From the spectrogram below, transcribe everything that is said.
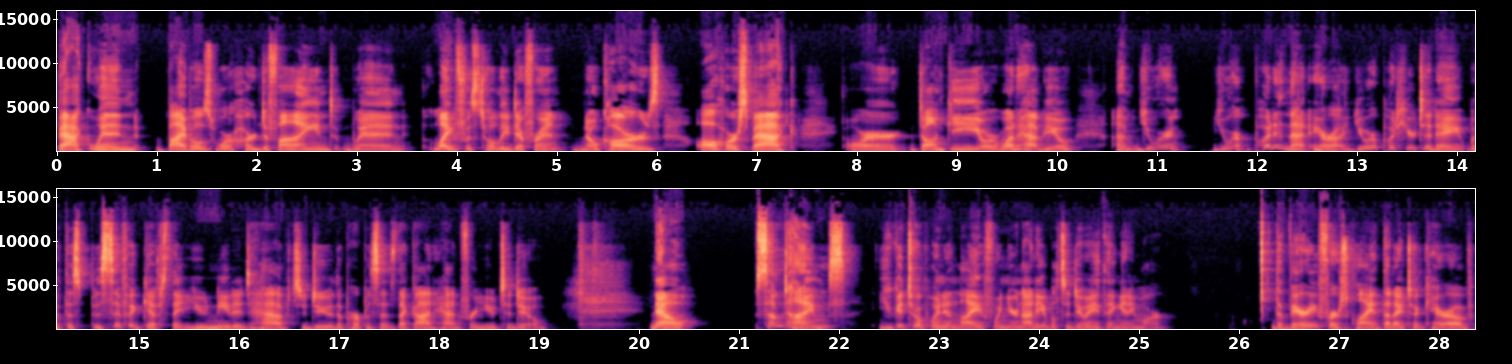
back when Bibles were hard to find, when life was totally different, no cars, all horseback. or donkey or what have you. Um, you weren't you weren't put in that era. You were put here today with the specific gifts that you needed to have to do the purposes that God had for you to do. Now, sometimes you get to a point in life when you're not able to do anything anymore. The very first client that I took care of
